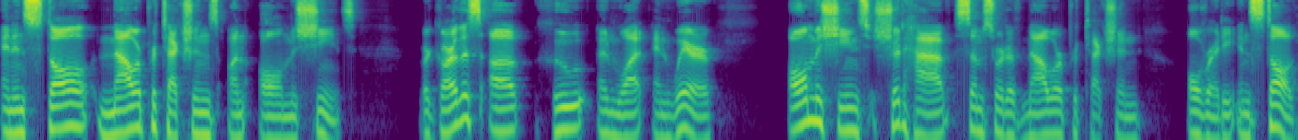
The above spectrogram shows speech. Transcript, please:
And install malware protections on all machines. Regardless of who and what and where, all machines should have some sort of malware protection already installed.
